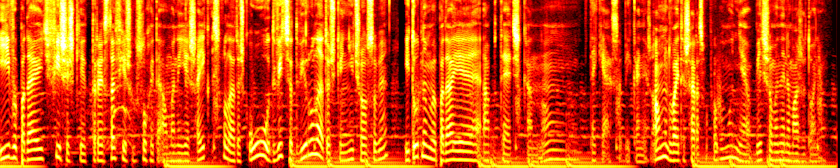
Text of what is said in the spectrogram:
І випадають фішечки, 300 фішок. Слухайте, а в мене є ще якась рулеточка. У, дивіться, дві рулеточки, нічого собі. І тут нам випадає аптечка. Ну, таке собі, звісно. А ну давайте ще раз попробуємо. Ні, більше в мене нема жетонів.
